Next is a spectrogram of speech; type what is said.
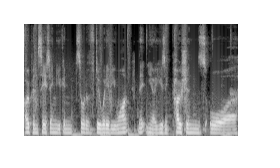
open setting, you can sort of do whatever you want. That, You know, using potions or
